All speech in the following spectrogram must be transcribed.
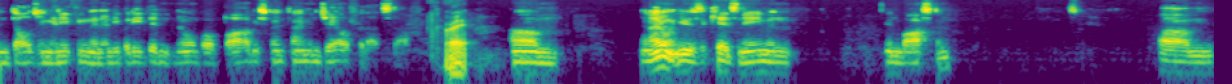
indulging anything that anybody didn't know about Bob. He spent time in jail for that stuff. Right. Um, and I don't use the kid's name in in Boston. Um,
